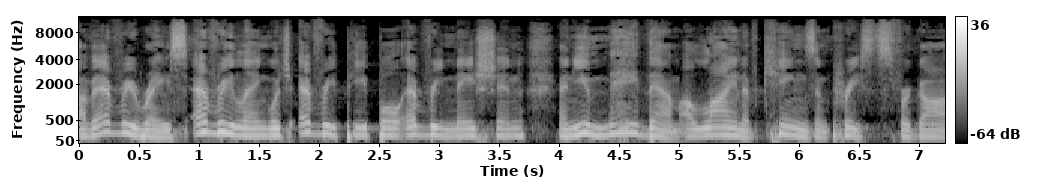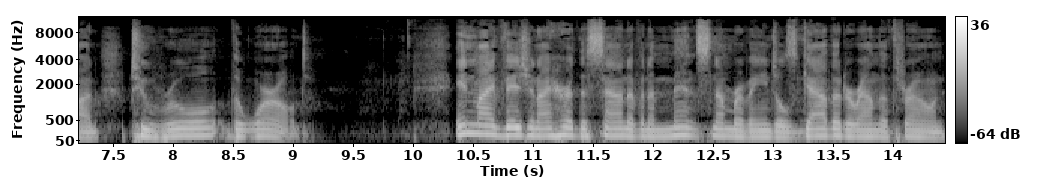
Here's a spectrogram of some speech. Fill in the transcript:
of every race, every language, every people, every nation, and you made them a line of kings and priests for God to rule the world. In my vision, I heard the sound of an immense number of angels gathered around the throne,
